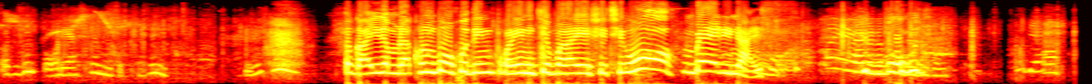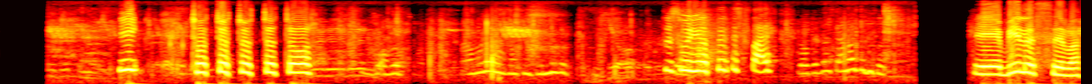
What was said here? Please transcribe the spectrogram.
কতদিন পরে আসলাম এই তো গাইজ আমরা এখন বহুদিন পরে নিচে পাড়ায় এসেছি ও ভেরি নাইস বহু চোর চোর চোর চোর চোর তুই শুয়ে আসতেছিস তাই এসছে এবার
